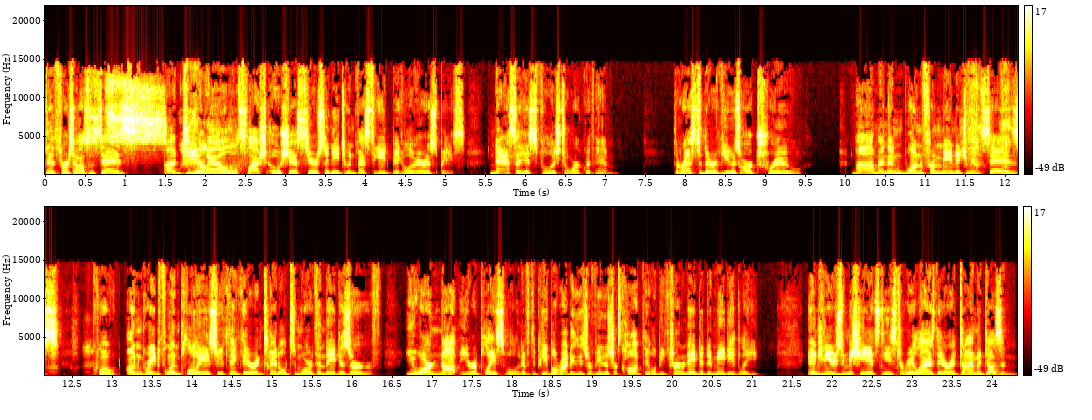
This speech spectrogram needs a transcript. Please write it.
The person also says uh, DOL slash OSHA seriously need to investigate Bigelow Aerospace. NASA is foolish to work with him. The rest of the reviews are true. Um, and then one from management says, quote, ungrateful employees who think they are entitled to more than they deserve. You are not irreplaceable, and if the people writing these reviews are caught, they will be terminated immediately. Engineers and machinists needs to realize they are a dime a dozen,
